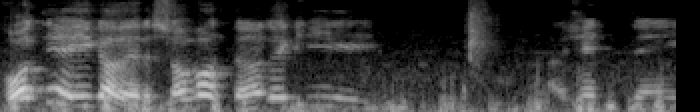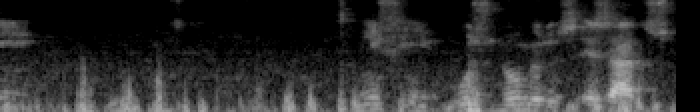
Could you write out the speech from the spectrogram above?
votem aí, galera. Só votando é que a gente tem, enfim, os números exatos.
